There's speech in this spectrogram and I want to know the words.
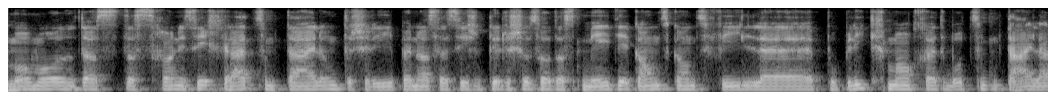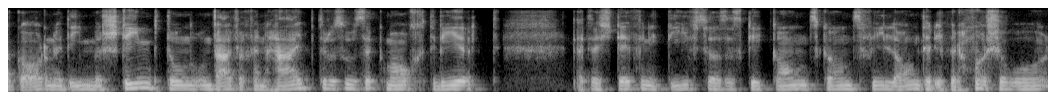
Momo, das, das kann ich sicher auch zum Teil unterschreiben. Also es ist natürlich schon so, dass die Medien ganz, ganz viel äh, publik machen, wo zum Teil auch gar nicht immer stimmt und, und einfach ein Hype daraus gemacht wird. Das ist definitiv so. Also es gibt ganz, ganz viele andere Branchen, wo,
